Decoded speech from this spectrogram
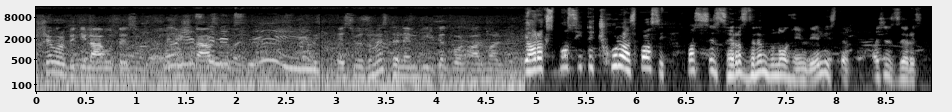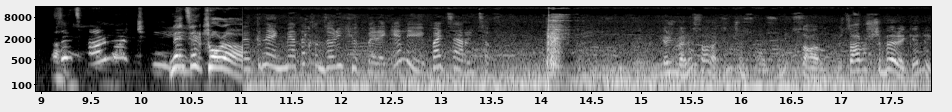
ես չէ որ պիտի լավ ուտես։ Ես կնեցնեմ։ Ես ուզում ես դնեմ գիրկդ որ հարմար լինի։ Ярակ սպասի դե չորա սպասի։ Սպասի ես զերս դնեմ դու նոր հենվի էլի ստեղ։ Այսինքն զերս։ Սենց հարմար չի։ Նենց էլ չորա։ Գնենք մի հատ խնձորի հյութ բերեք էլի, բայց սառույցով։ Ես բերես արած ինչ ես խոսում։ Սարու, սարու չբերեք էլի։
